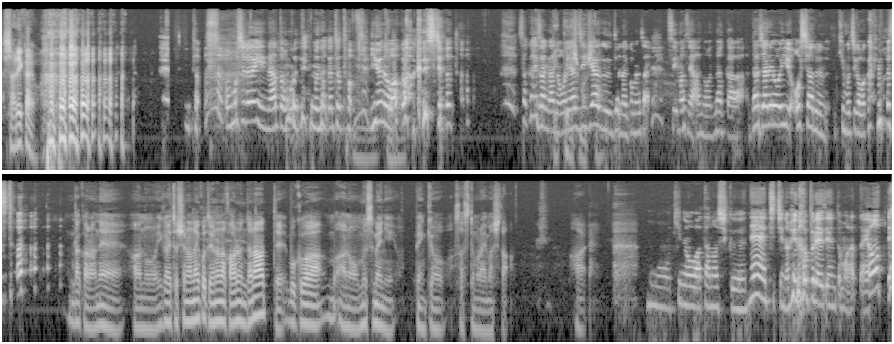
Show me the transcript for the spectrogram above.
シャレかよ。面白いなと思って。もうなんかちょっと言うのワクワクしちゃった。酒井さんがあの親父ギャグじゃない。ごめんなさい。すいません。あのなんかダジャレをおっしゃる気持ちが分かりましただからね、あの、意外と知らないこと世の中あるんだなって、僕は、あの、娘に勉強させてもらいました。はい。もう昨日は楽しくね父の日のプレゼントもらったよって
